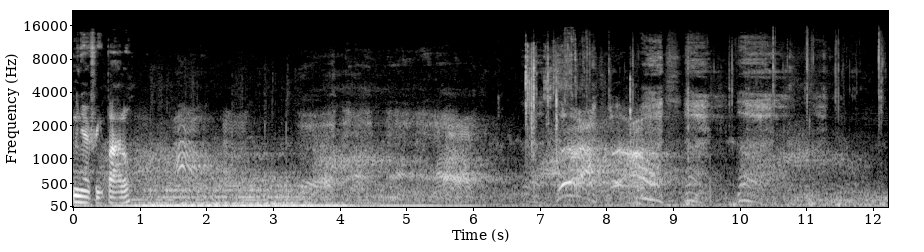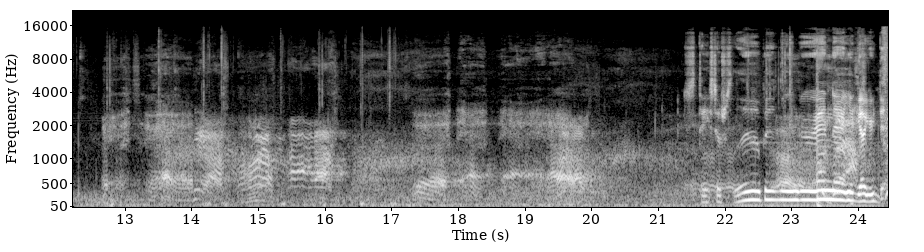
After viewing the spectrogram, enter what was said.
in every bottle. Stay still just a little bit longer, and there you go, you're dead.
